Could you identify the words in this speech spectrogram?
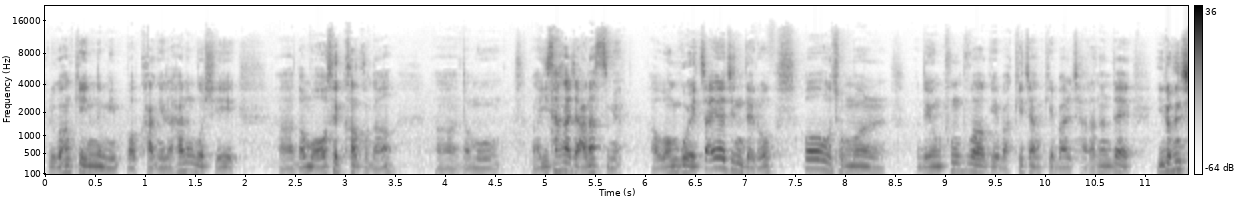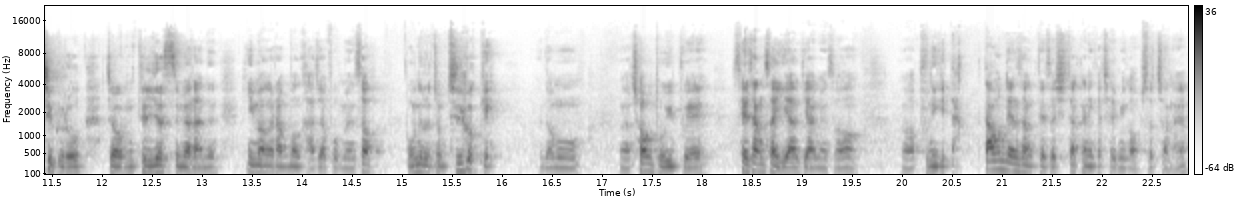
그리고 함께 있는 민법 강의를 하는 것이 어, 너무 어색하거나 어, 너무 이상하지 않았으면 원고에 짜여진 대로 어 정말 내용 풍부하게 막히지 않게 말 잘하는데 이런 식으로 좀 들렸으면 하는 희망을 한번 가져보면서 오늘은 좀 즐겁게 너무 처음 도입부에 세상사 이야기하면서 분위기 딱 다운된 상태에서 시작하니까 재미가 없었잖아요.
